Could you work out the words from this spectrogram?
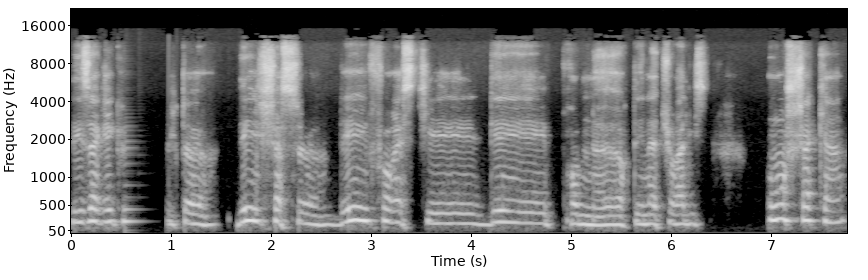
des agriculteurs, des chasseurs, des forestiers, des promeneurs, des naturalistes, ont chacun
